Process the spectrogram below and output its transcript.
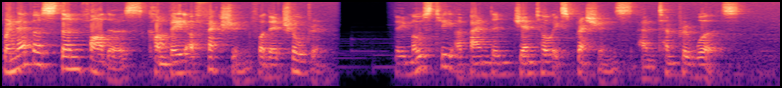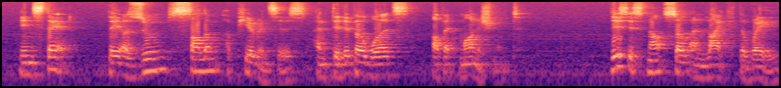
Whenever stern fathers convey affection for their children, they mostly abandon gentle expressions and temperate words. Instead, they assume solemn appearances and deliver words of admonishment. This is not so unlike the way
